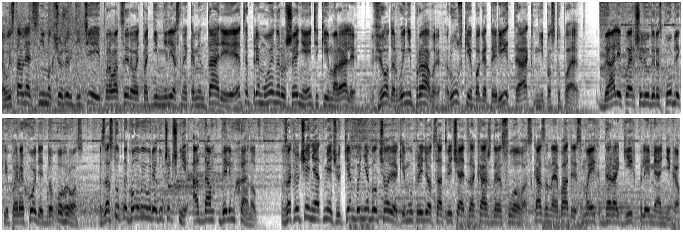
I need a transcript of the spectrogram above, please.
Выставлять снимок чужих детей и провоцировать под ним нелестные комментарии – это прямое нарушение этики и морали. Федор, вы не правы. Русские богатыри так не поступають. Далі перші люди республіки переходять до погроз. Заступник голови уряду Чечні Адам Делимханов. В заключение отмечу, кем бы ни был человек, ему придется отвечать за каждое слово, сказанное в адрес моих дорогих племянников.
